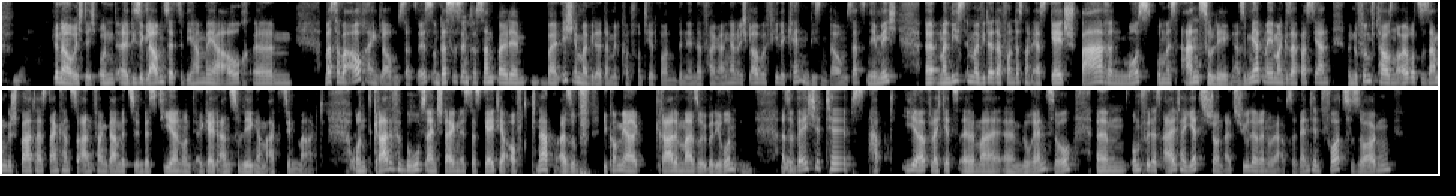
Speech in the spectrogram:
Genau, richtig. Und äh, diese Glaubenssätze, die haben wir ja auch. Ähm, was aber auch ein Glaubenssatz ist, und das ist interessant, weil, der, weil ich immer wieder damit konfrontiert worden bin in der Vergangenheit. Und ich glaube, viele kennen diesen Glaubenssatz, nämlich äh, man liest immer wieder davon, dass man erst Geld sparen muss, um es anzulegen. Also mir hat mal jemand gesagt, Bastian, wenn du 5000 Euro zusammengespart hast, dann kannst du anfangen, damit zu investieren und äh, Geld anzulegen am Aktienmarkt. Ja. Und gerade für Berufseinsteigende ist das Geld ja oft knapp. Also die kommen ja gerade mal so über die Runden. Also ja. welche Tipps habt ihr, vielleicht jetzt äh, mal ähm, Lorenzo, ähm, um für das Alter jetzt schon als Schülerin oder Absolventin vorzusorgen,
